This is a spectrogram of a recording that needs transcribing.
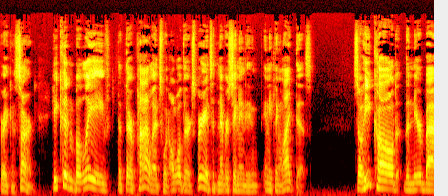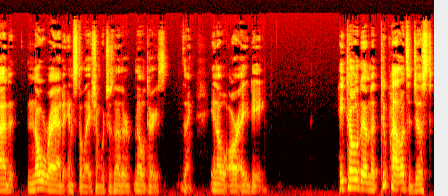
very concerned. He couldn't believe that their pilots, with all of their experience, had never seen anything anything like this. So he called the nearby NORAD installation, which is another military thing, N O R A D. He told them that two pilots had just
